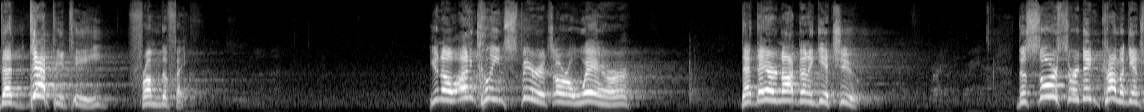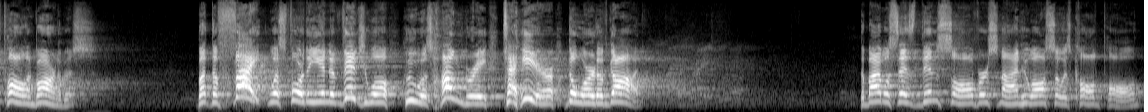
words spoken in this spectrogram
the deputy from the faith. You know, unclean spirits are aware that they are not going to get you. The sorcerer didn't come against Paul and Barnabas, but the fight was for the individual who was hungry to hear the word of God. The Bible says, Then Saul, verse 9, who also is called Paul,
